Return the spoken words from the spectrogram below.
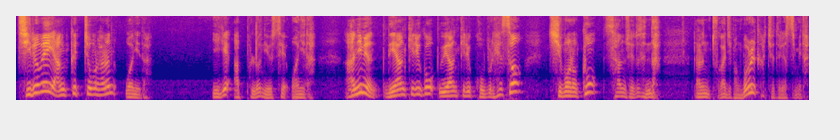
지름의 양끝점을 하는 원이다. 이게 아폴로니우스의 원이다. 아니면 내항끼리고 외항끼리 곱을 해서 집어넣고 산수해도 된다 라는 두 가지 방법을 가르쳐 드렸습니다.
